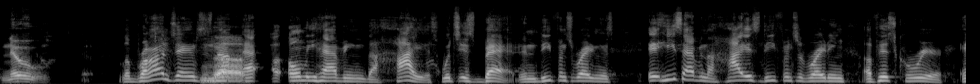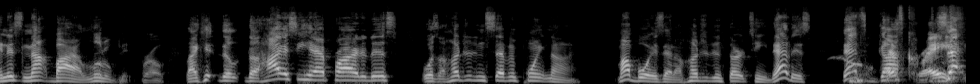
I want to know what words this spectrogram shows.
No. LeBron James is Nah. not at, uh, only having the highest, which is bad, and defense rating is it- he's having the highest defensive rating of his career, and it's not by a little bit, bro. Like the the highest he had prior to this was 107.9. My boy is at 113. That is that's got That's crazy. Zach,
